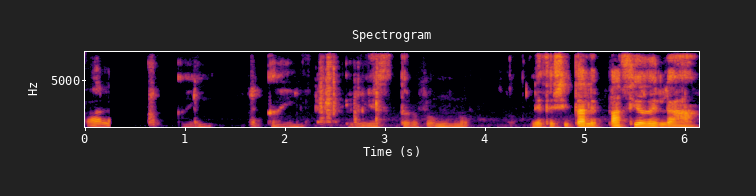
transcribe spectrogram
Ahí, ahí. Y esto lo pongo. Necesita el espacio de la,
